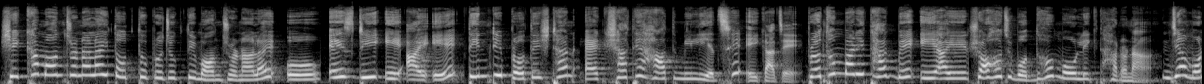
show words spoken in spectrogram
শিক্ষা মন্ত্রণালয়, তথ্য প্রযুক্তি মন্ত্রণালয় ও এসডিএআইএ তিনটি প্রতিষ্ঠান একসাথে হাত মিলিয়েছে এই কাজে। প্রথমবারই থাকবে এআই এর সহজবোধ্য মৌলিক ধারণা। যেমন,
